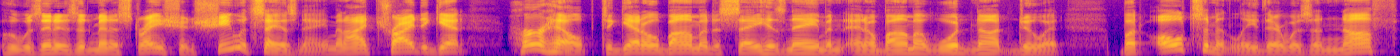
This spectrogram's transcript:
who was in his administration, she would say his name. And I tried to get her help to get Obama to say his name, and, and Obama would not do it. But ultimately, there was enough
